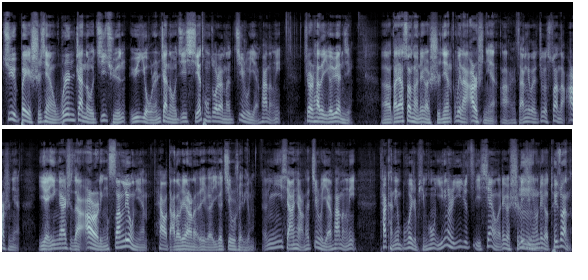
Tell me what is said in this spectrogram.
具备实现无人战斗机群与有人战斗机协同作战的技术研发能力，这是他的一个愿景。呃，大家算算这个时间，未来二十年啊，咱给他这个算到二十年。也应该是在二零三六年，他要达到这样的这个一个技术水平。你想想，他技术研发能力，他肯定不会是凭空，一定是依据自己现有的这个实力进行这个推算的。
